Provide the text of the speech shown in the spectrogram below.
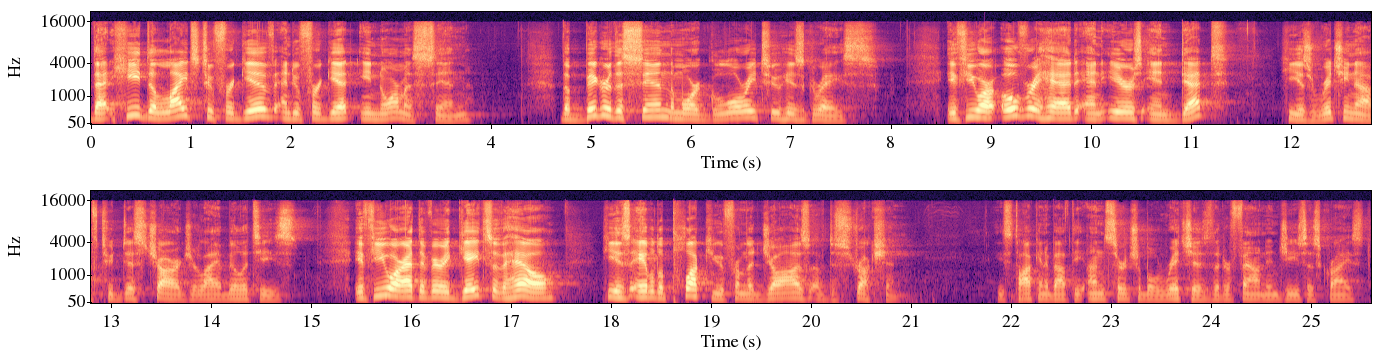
that he delights to forgive and to forget enormous sin. The bigger the sin, the more glory to his grace. If you are overhead and ears in debt, he is rich enough to discharge your liabilities. If you are at the very gates of hell, he is able to pluck you from the jaws of destruction. He's talking about the unsearchable riches that are found in Jesus Christ.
